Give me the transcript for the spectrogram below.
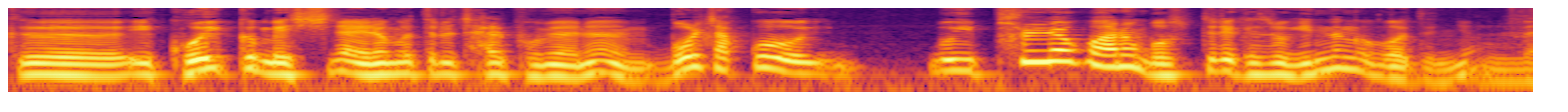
그 이 고위급 메시지나 이런 것들을 잘 보면은 뭘 자꾸 뭐 이 풀려고 하는 모습들이 계속 있는 거거든요. 네.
